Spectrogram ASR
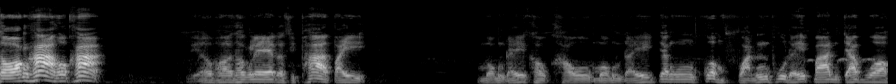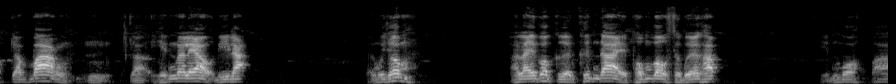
สองห้าหกห้าเดี๋ยวพอท้องแรก็สิผ้าไป มองใดเขาเขามองใดจังความฝันผู้ใดปานจับวอกจับบ้าง อืมก็เห็นมาแล้วดีละท่านผู้ชม อะไรก็เกิดขึ้นได้ ผมเว้าเสมอครับ เห็นบ่ป้า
